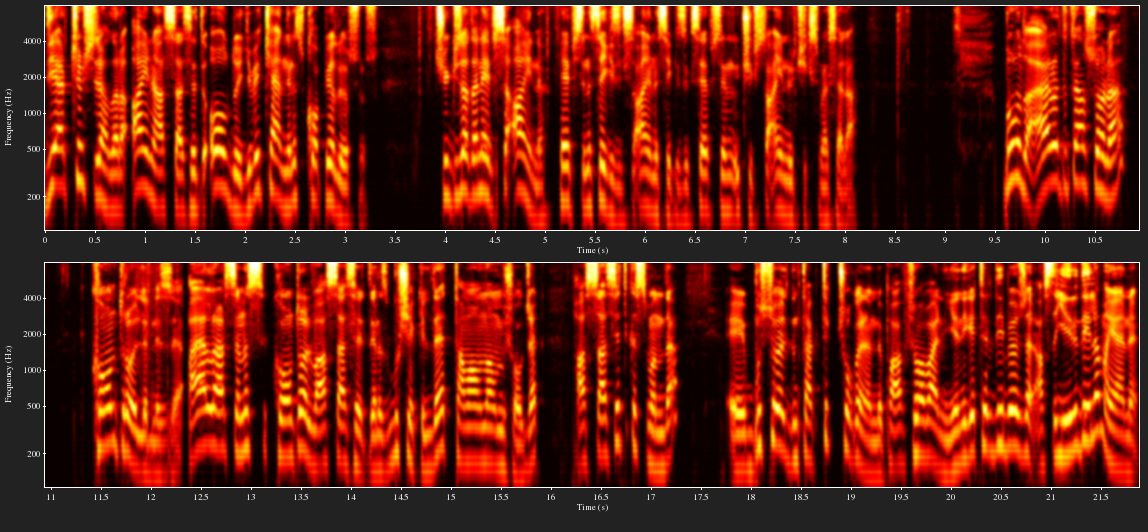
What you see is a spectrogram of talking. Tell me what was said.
diğer tüm silahlara aynı hassasiyeti olduğu gibi kendiniz kopyalıyorsunuz. Çünkü zaten hepsi aynı. Hepsinin 8x aynı 8x. Hepsinin 3x de aynı 3x mesela. Bunu da ayarladıktan sonra kontrollerinizi ayarlarsanız kontrol ve hassasiyetleriniz bu şekilde tamamlanmış olacak. Hassasiyet kısmında e, bu söylediğim taktik çok önemli. PUBG Mobile'in yeni getirdiği bir özellik. Aslında yeni değil ama yani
